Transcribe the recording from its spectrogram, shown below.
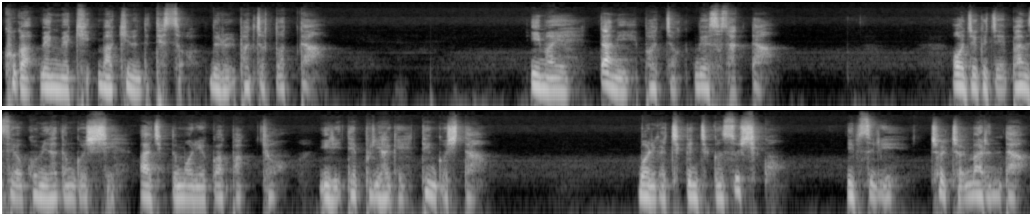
코가 맹맥히 막히는 듯해서 눈을 번쩍 떴다. 이마에 땀이 번쩍 내솟았다. 어제 그제 밤새워 고민하던 것이 아직도 머리에 꽉 박혀 일이 되풀이하게 된 것이다. 머리가 지끈지끈 쑤시고 입술이 철철 마른다.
